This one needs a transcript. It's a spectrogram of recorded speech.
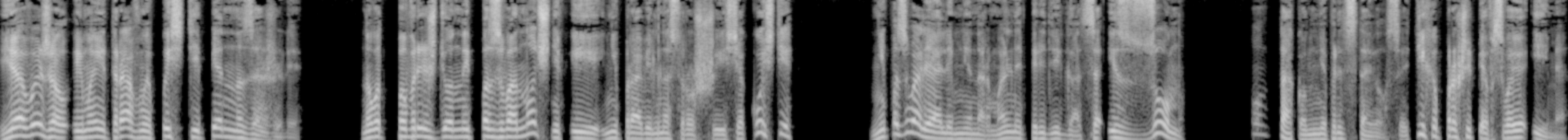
я выжил, и мои травмы постепенно зажили. Но вот поврежденный позвоночник и неправильно сросшиеся кости — не позволяли мне нормально передвигаться. Из зон, он так он мне представился, тихо прошипев свое имя,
